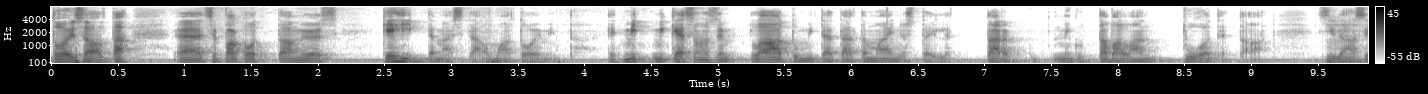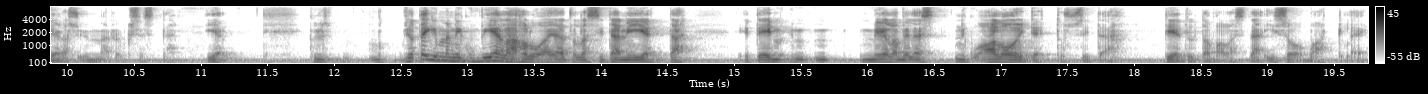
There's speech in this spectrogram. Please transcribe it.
toisaalta ää, se pakottaa myös kehittämään sitä omaa toimintaa. Et mit, mikä se on se laatu, mitä täältä mainostajille tar- niin kuin tavallaan tuotetaan sitä mm. asiakasymmärryksestä. Ja kyllä, mutta jotenkin mä niin kuin vielä haluan ajatella sitä niin, että, että ei, me olla vielä niin kuin aloitettu sitä tietyllä tavalla sitä isoa battlea,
